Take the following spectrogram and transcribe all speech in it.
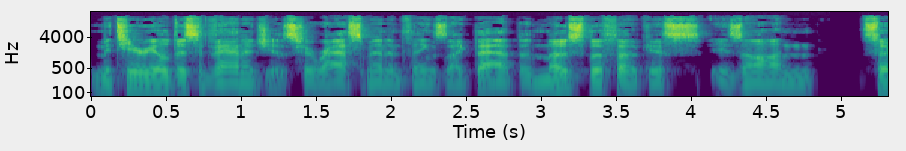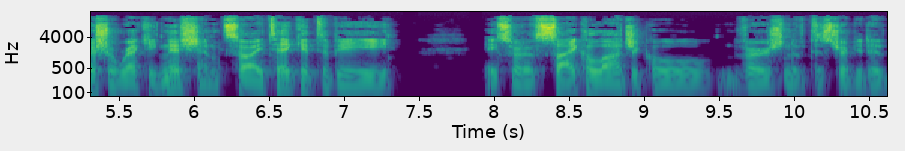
material disadvantages, harassment and things like that. But most of the focus is on social recognition. So I take it to be a sort of psychological version of distributive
